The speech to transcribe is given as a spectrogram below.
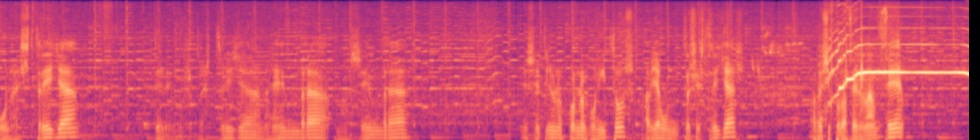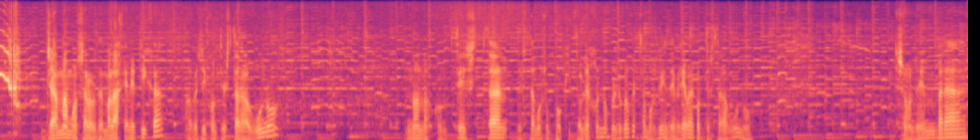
una estrella. Tenemos otra estrella una hembra más hembras ese tiene unos cuernos bonitos. Había un tres estrellas a ver si puedo hacer el lance Llamamos a los de mala genética, a ver si contestan alguno. No nos contestan, estamos un poquito lejos, no, pero yo creo que estamos bien, debería haber contestado alguno. Son hembras.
